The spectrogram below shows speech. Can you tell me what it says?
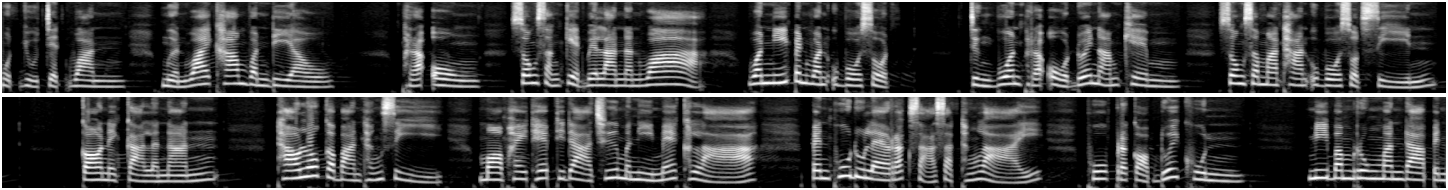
มุทรอยู่เจ็ดวัน เหมือนว่ายข้ามวันเดียว พระองค์ทรงสังเกตเวลานั้นว่า วันนี้เป็นวันอุโบสถ จึงบ้วนพระโอษฐ์ด้วยน้ำเค็ม ทรงสมาทานอุโบสถศีล ก็ในกาลนั้น เท้าโลกบาลทั้งสี่ มอบให้เทพธิดาชื่อมณีเมฆขลา เป็นผู้ดูแลรักษาสัตว์ทั้งหลาย ผู้ประกอบด้วยคุณ มีบำรุงมันดาเป็น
